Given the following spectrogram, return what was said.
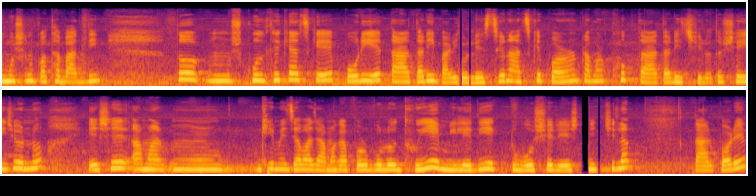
ইমোশন কথা বাদ দিই। তো স্কুল থেকে আজকে পড়িয়ে তাড়াতাড়ি বাড়ি চলে এসেছি। কারণ আজকে পড়ানোটা আমার খুব তাড়াতাড়ি ছিল। তো সেই জন্য এসে আমার ঘেমে যাওয়া জামা কাপড়গুলো ধুয়ে মিলে দিয়ে একটু বসে রেস্ট নিচ্ছিলাম। তারপরে,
